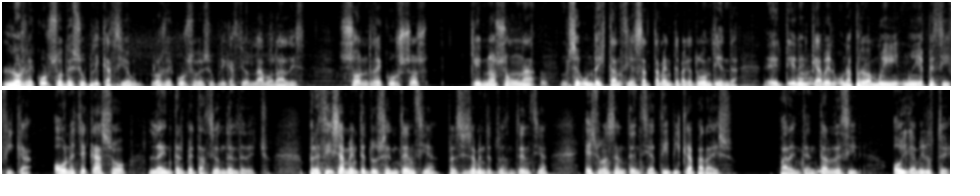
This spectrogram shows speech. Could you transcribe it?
los recursos de suplicación, los recursos de suplicación laborales, son recursos que no son una segunda instancia exactamente, para que tú lo entiendas. Eh, tienen que haber unas pruebas muy, muy específicas. O en este caso, la interpretación del derecho. Precisamente tu sentencia, precisamente tu sentencia, es una sentencia típica para eso, para intentar decir, oiga, mire usted,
